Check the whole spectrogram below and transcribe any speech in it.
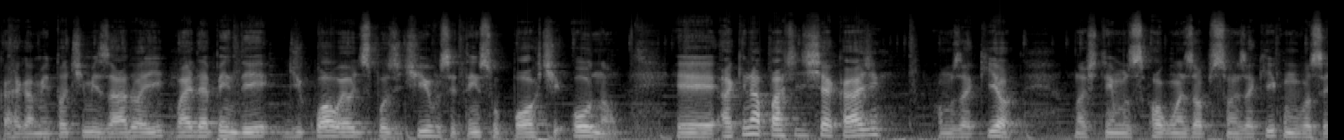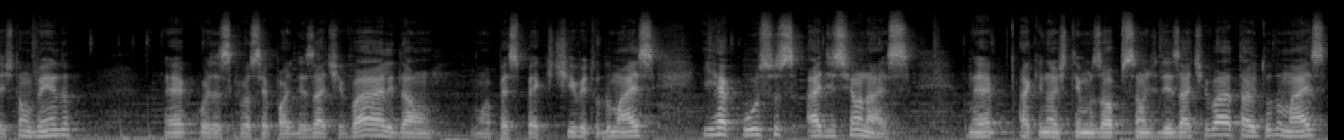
Carregamento otimizado aí vai depender de qual é o dispositivo, se tem suporte ou não. É, aqui na parte de checagem, vamos aqui, ó, nós temos algumas opções aqui, como vocês estão vendo né, coisas que você pode desativar, ele dá um, uma perspectiva e tudo mais, e recursos adicionais. Né? Aqui nós temos a opção de desativar tal e tudo mais.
